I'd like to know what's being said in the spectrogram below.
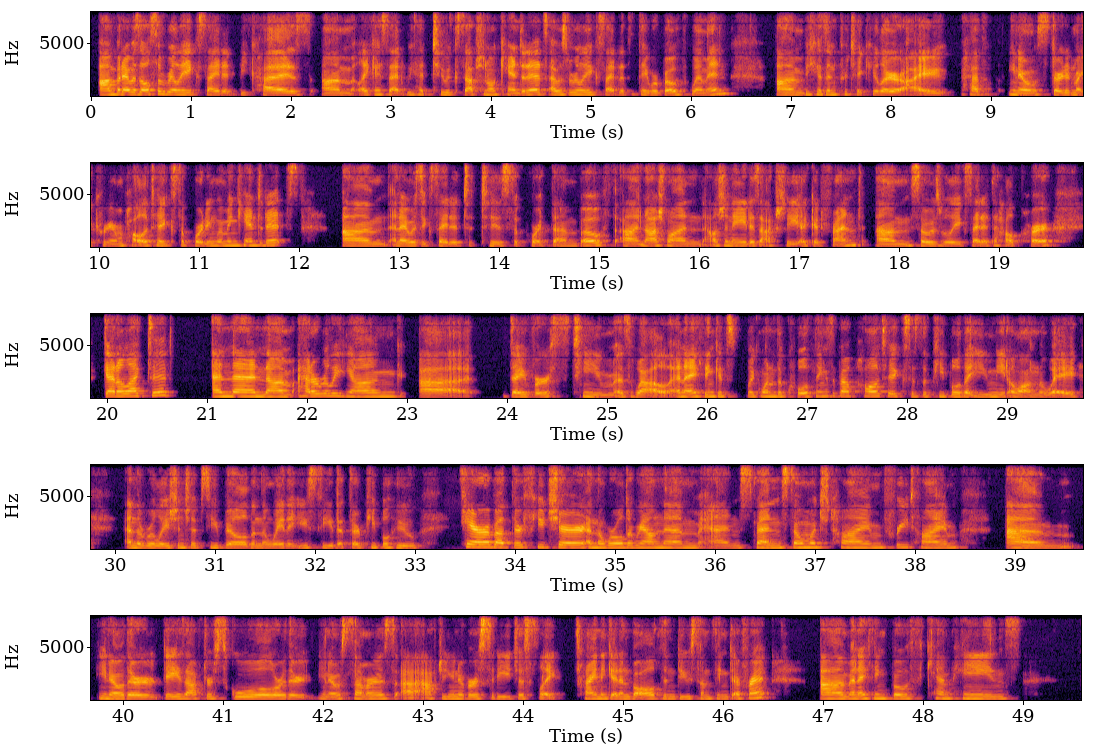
Um, but I was also really excited because, um, like I said, we had two exceptional candidates. I was really excited that they were both women um, because in particular, I have, you know, started my career in politics supporting women candidates. Um, and I was excited to, to support them both. Uh, Najwan Al is actually a good friend. Um, so I was really excited to help her get elected. And then um, I had a really young, uh, diverse team as well. And I think it's like one of the cool things about politics is the people that you meet along the way and the relationships you build and the way that you see that there are people who care about their future and the world around them and spend so much time, free time, um, you know, their days after school or their, you know, summers uh, after university, just like trying to get involved and do something different. Um, and I think both campaigns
